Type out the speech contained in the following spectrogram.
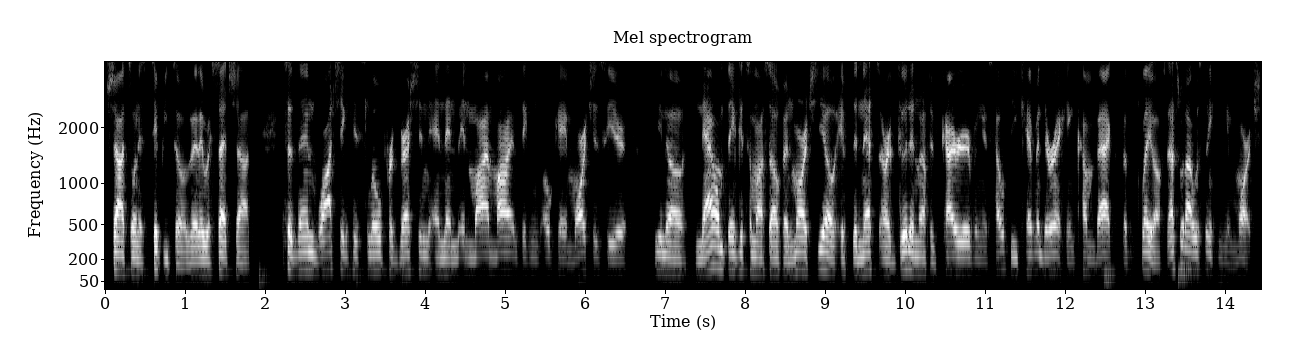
shots on his tippy toes. They were set shots. To then watching his slow progression and then in my mind thinking, okay, March is here. You know, now I'm thinking to myself in March, yo, if the Nets are good enough, if Kyrie Irving is healthy, Kevin Durant can come back for the playoffs. That's what I was thinking in March.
